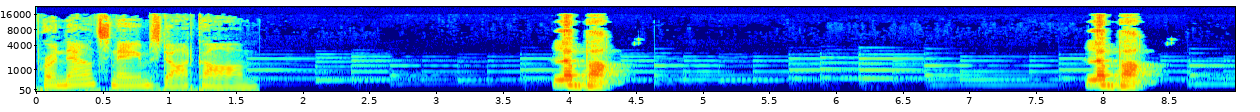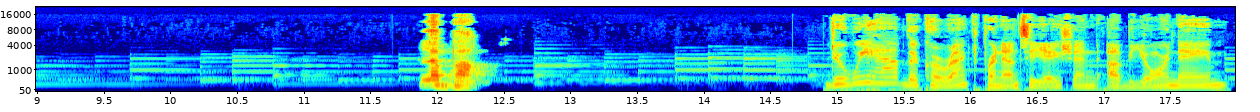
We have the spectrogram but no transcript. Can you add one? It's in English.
pronouncenames.com. Labak. Labak. Labak. Do we have the correct pronunciation of your name?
